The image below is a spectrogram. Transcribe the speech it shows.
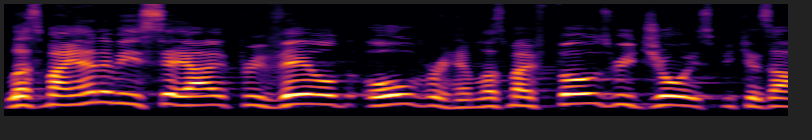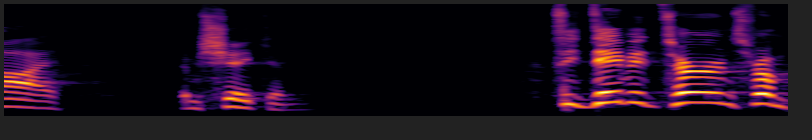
Lest my enemies say, I have prevailed over him. Lest my foes rejoice because I am shaken. See, David turns from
